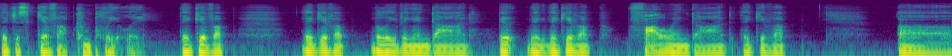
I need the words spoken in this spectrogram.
They just give up completely. They give up. They give up believing in God. They, they give up following God. They give up uh,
